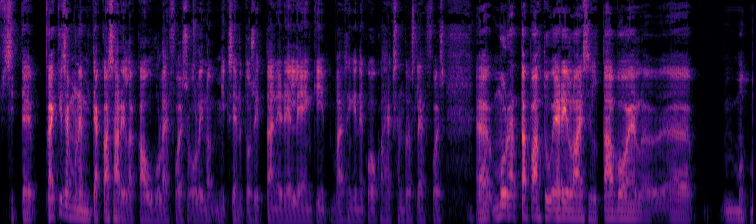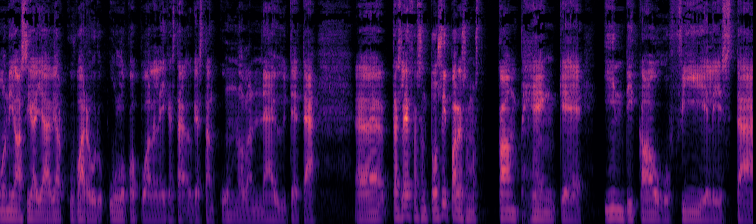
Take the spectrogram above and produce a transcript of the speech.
sitten kaikki semmoinen, mitä kasarilla kauhuleffoissa oli, no miksei nyt osittain edelleenkin, varsinkin ne K-18-leffoissa. Murhat tapahtuu erilaisilla tavoilla, mutta moni asia jää vielä kuvaruudun ulkopuolelle, eikä sitä oikeastaan kunnolla näytetä. Tässä leffassa on tosi paljon semmoista kamp-henkeä, indikauhu-fiilistä.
